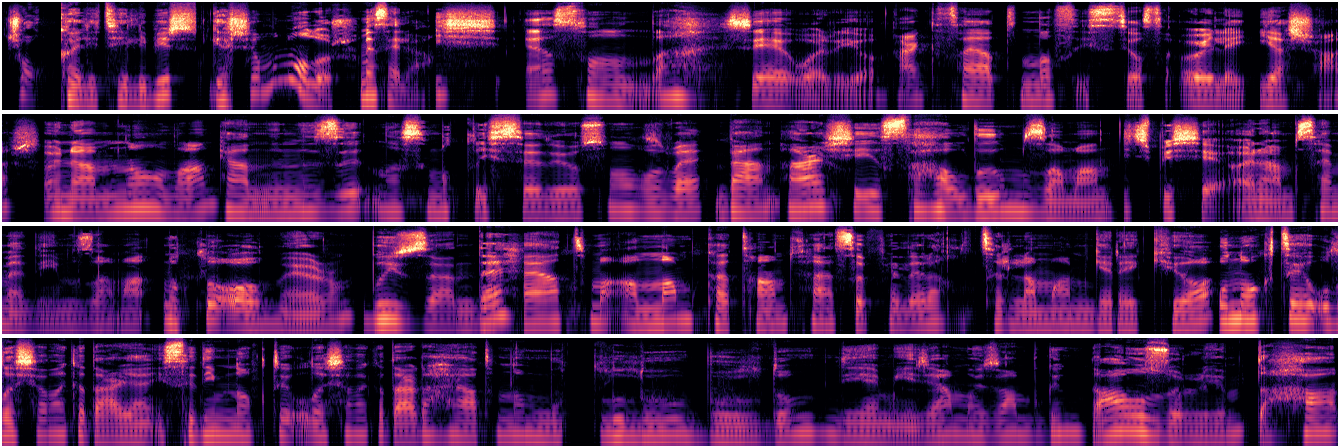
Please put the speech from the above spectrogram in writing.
Çok kaliteli bir yaşamın olur. Mesela iş en sonunda şeye varıyor. Herkes hayatını nasıl istiyorsa öyle yaşar. Önemli olan kendinizi nasıl mutlu hissediyorsunuz ve ben her şeyi saldığım zaman, hiçbir şey önemsemediğim zaman mutlu olmuyorum. Bu yüzden de hayatıma anlam katan felsefeleri hatırlamam gerekiyor. O noktaya ulaşana kadar yani istediğim noktaya ulaşana kadar da hayatımda mutluluğu buldum diyemeyeceğim. O yüzden bugün daha huzurluyum, daha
